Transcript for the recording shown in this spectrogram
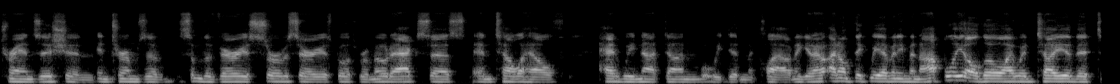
transition in terms of some of the various service areas, both remote access and telehealth, had we not done what we did in the cloud. And again, I don't think we have any monopoly, although I would tell you that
